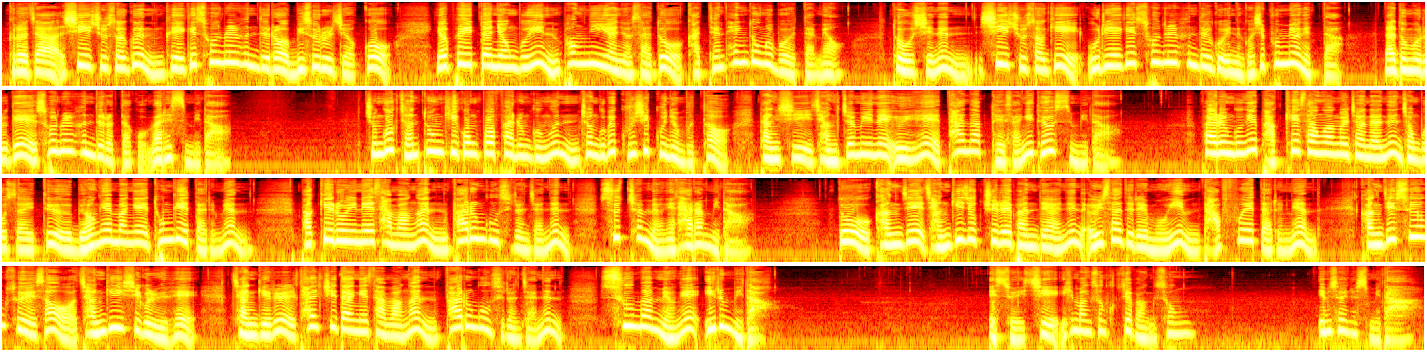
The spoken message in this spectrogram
그러자 시 주석은 그에게 손을 흔들어 미소를 지었고 옆에 있던 영부인 펑리연 여사도 같은 행동을 보였다며 도우 씨는 시 주석이 우리에게 손을 흔들고 있는 것이 분명했다. 나도 모르게 손을 흔들었다고 말했습니다. 중국 전통 기공법 파룬궁은 1999년부터 당시 장점인에 의해 탄압 대상이 되었습니다. 파룬궁의 박해 상황을 전하는 정보 사이트 명예망의 통계에 따르면 박해로 인해 사망한 파룬궁 수련자는 수천 명에 달합니다. 또 강제 장기 적출에 반대하는 의사들의 모임 다프에 따르면 강제 수용소에서 장기 이식을 위해 장기를 탈취당해 사망한 파룬궁 수련자는 수만 명에 이릅니다. SH 희망성 국제방송 임소연이었습니다.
